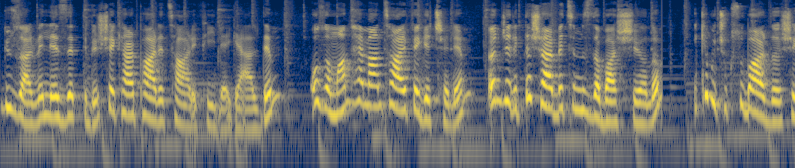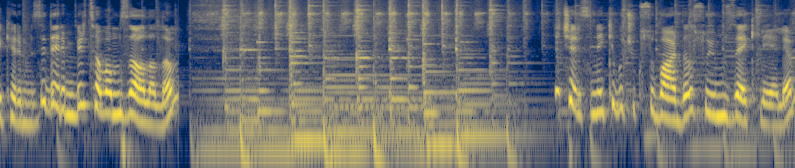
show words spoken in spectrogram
güzel ve lezzetli bir şekerpare tarifiyle geldim. O zaman hemen tarife geçelim. Öncelikle şerbetimizle başlayalım. 2,5 su bardağı şekerimizi derin bir tavamıza alalım. İçerisine 2,5 su bardağı suyumuzu ekleyelim.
